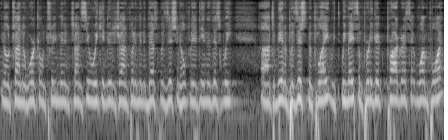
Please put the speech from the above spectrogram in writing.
you know, trying to work on treatment and trying to see what we can do to try to put him in the best position. Hopefully, at the end of this week, uh, to be in a position to play. We we made some pretty good progress at one point.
